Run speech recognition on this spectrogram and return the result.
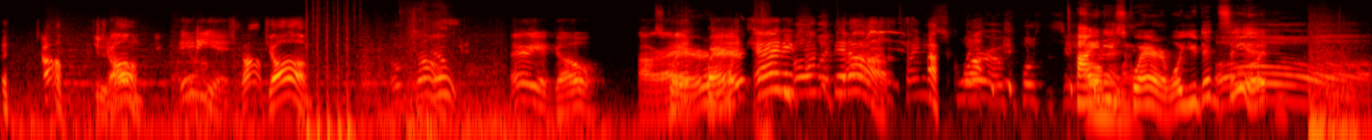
we? Jump, Dude, Jump, you idiot. jump. Jump! Oh, jump. Dude! There you go. All right. Square. And, and he Oh fucked it up. tiny ah, square I was supposed to see. Tiny Oh square. Well, you did see it. Oh.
